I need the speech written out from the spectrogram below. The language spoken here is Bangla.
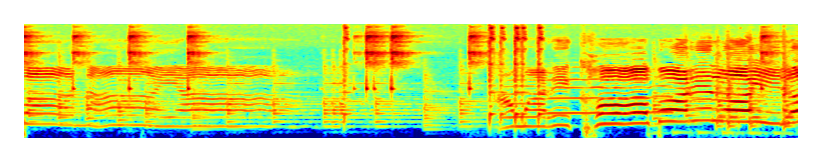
বানায়া আমারে খবর লইল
